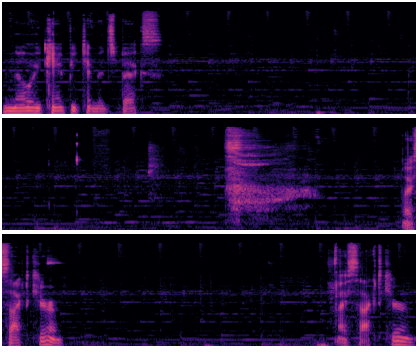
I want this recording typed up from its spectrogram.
No, he can't be timid specs. I sacked Kyurem. I sacked Kyurem.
